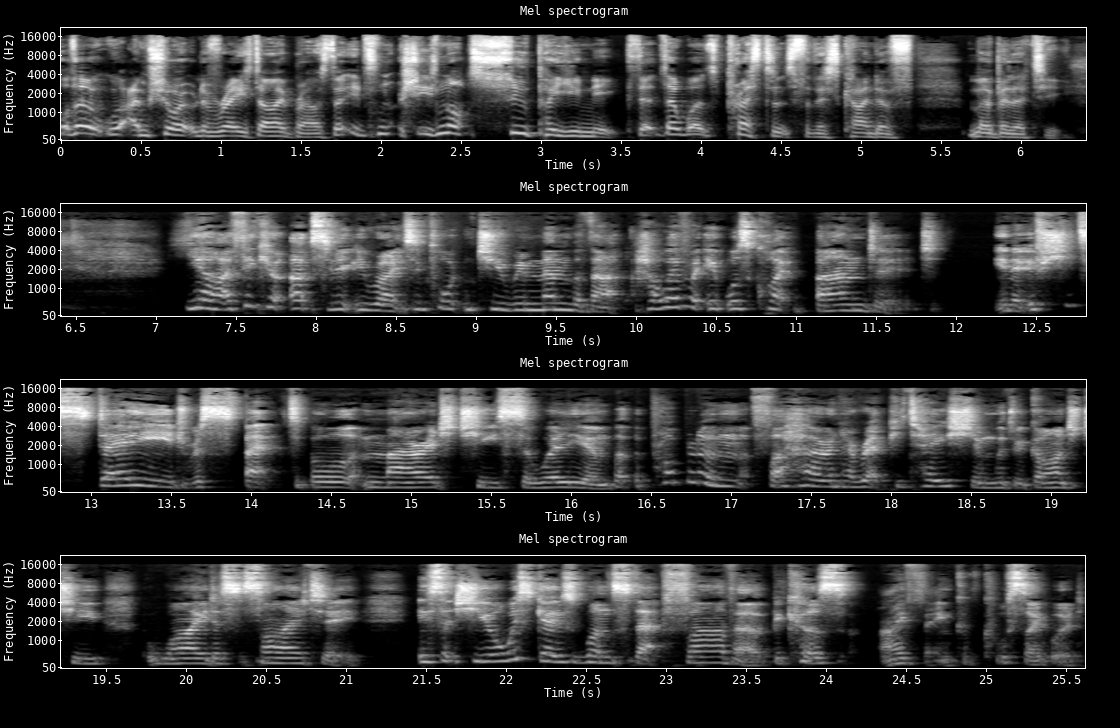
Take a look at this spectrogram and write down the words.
although I'm sure it would have raised eyebrows that it's not, she's not super unique, that there was precedence for this kind of mobility. Yeah, I think you're absolutely right. It's important to remember that. However, it was quite bounded you know, if she'd stayed respectable married to Sir William, but the problem for her and her reputation with regard to wider society is that she always goes one step further because I think, of course I would,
